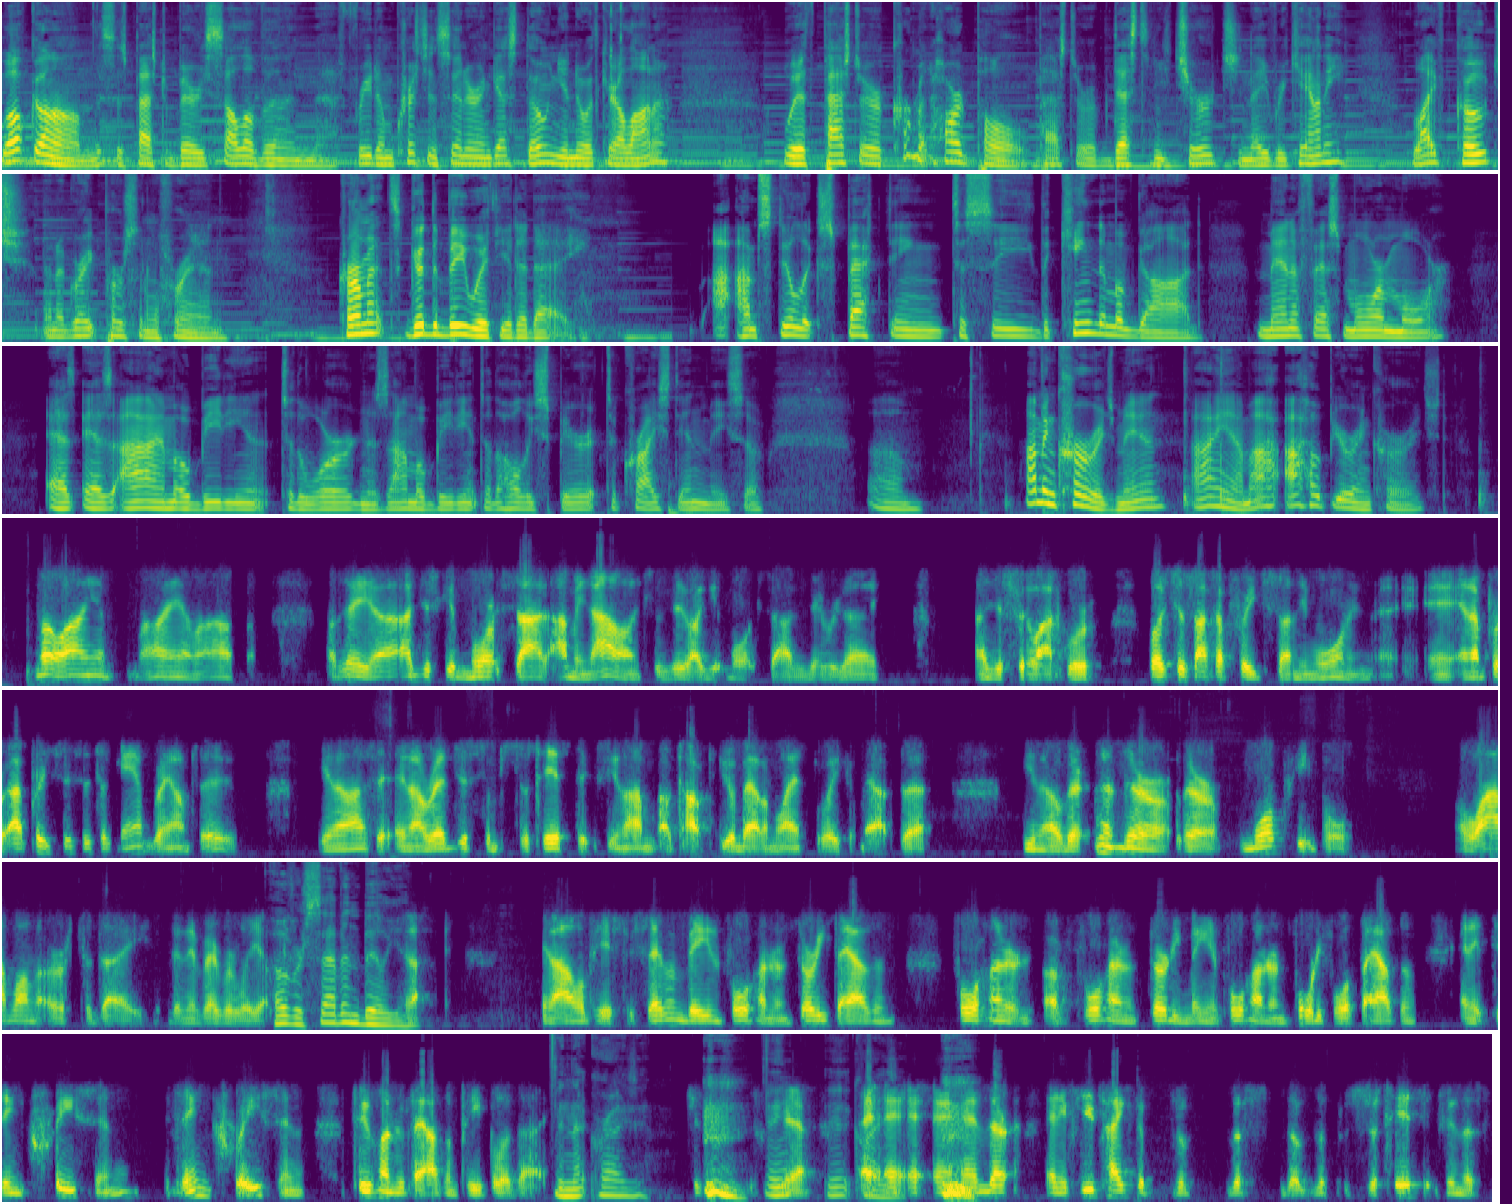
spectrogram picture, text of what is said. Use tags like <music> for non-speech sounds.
Welcome. This is Pastor Barry Sullivan, Freedom Christian Center in Gastonia, North Carolina, with Pastor Kermit Harpole, pastor of Destiny Church in Avery County, life coach, and a great personal friend. Kermit, it's good to be with you today. I'm still expecting to see the kingdom of God manifest more and more as as I am obedient to the Word and as I'm obedient to the Holy Spirit, to Christ in me. So, um, I'm encouraged, man. I am. I, I hope you're encouraged. No, I am. I am. I, I'll tell you, I just get more excited. I mean, I honestly do. I get more excited every day. I just feel like we're. Well, it's just like I preach Sunday morning, and I, pre- I preach this at a campground too. You know, I said, and I read just some statistics. You know, I, I talked to you about them last week about the. You know, there there are there are more people alive on the earth today than have ever lived. Over seven billion. Yeah in all of history. Seven billion four hundred thirty thousand four hundred or uh, four hundred thirty million four hundred forty four thousand, and it's increasing. It's increasing two hundred thousand people a day. Isn't that crazy? <clears throat> yeah, and, and, and, there, and if you take the the, the the the statistics in this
